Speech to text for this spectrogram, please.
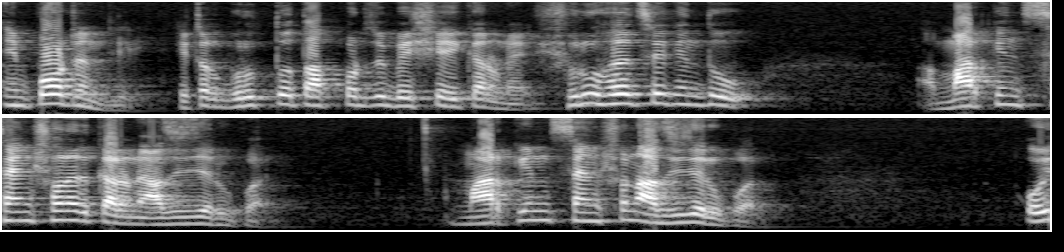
ইম্পর্টেন্টলি এটার গুরুত্ব তাৎপর্য বেশি এই কারণে, শুরু হয়েছে কিন্তু মার্কিন স্যাংশনের কারণে আজিজের উপর। মার্কিন স্যাংশন আজিজের উপর। ওই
